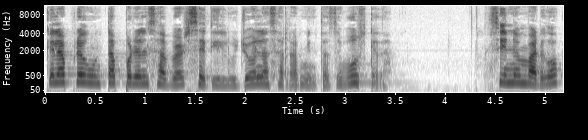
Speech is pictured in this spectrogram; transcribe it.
que la pregunta por el saber se diluyó en las herramientas de búsqueda. Sin embargo,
